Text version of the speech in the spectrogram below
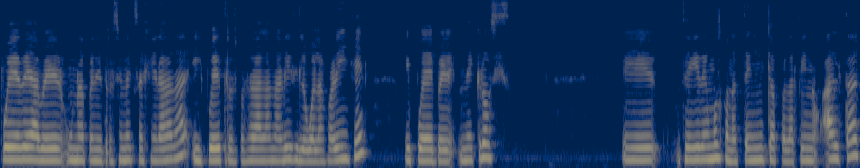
puede haber una penetración exagerada y puede traspasar a la nariz y luego a la faringe y puede haber necrosis. Eh, seguiremos con la técnica palatino alta,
